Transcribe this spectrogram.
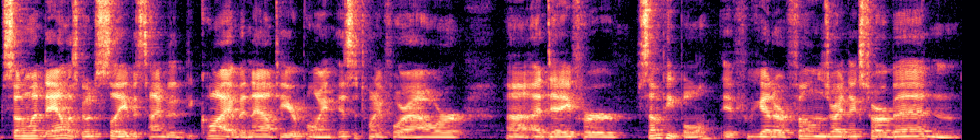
sun went down, let's go to sleep, it's time to be quiet. But now, to your point, it's a 24 hour uh, a day for some people if we got our phones right next to our bed. And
